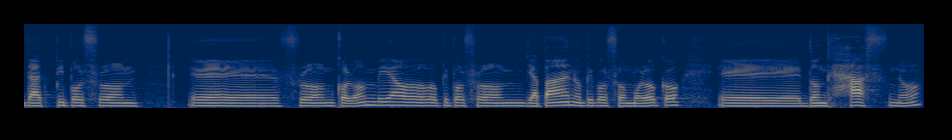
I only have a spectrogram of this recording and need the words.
that people from uh, from Colombia or people from Japan or people from Morocco uh, don't have, no.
